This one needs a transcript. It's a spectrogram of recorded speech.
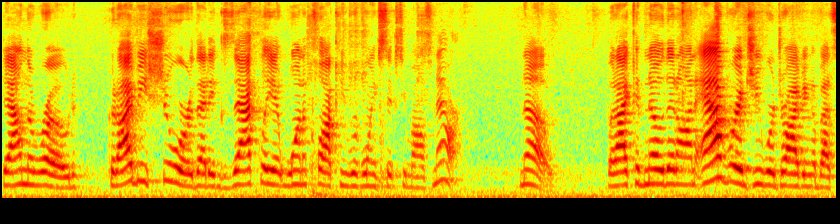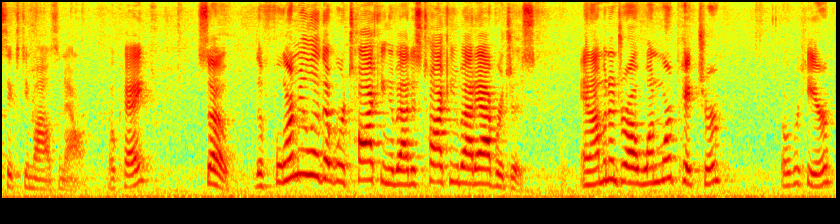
down the road, could I be sure that exactly at 1 o'clock you were going 60 miles an hour? No. But I could know that on average you were driving about 60 miles an hour. Okay? So the formula that we're talking about is talking about averages. And I'm going to draw one more picture over here.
